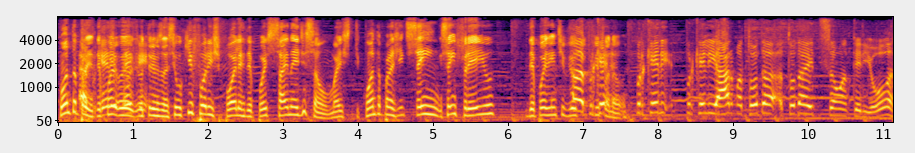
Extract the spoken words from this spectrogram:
Conta pra É, gente, depois, ele- eu, enfim. eu, Trevisan, se o que for spoiler depois sai na edição, mas te- conta pra gente sem, sem freio, depois a gente vê Não, o é que porque, fica não. porque ele porque ele arma toda toda a edição anterior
